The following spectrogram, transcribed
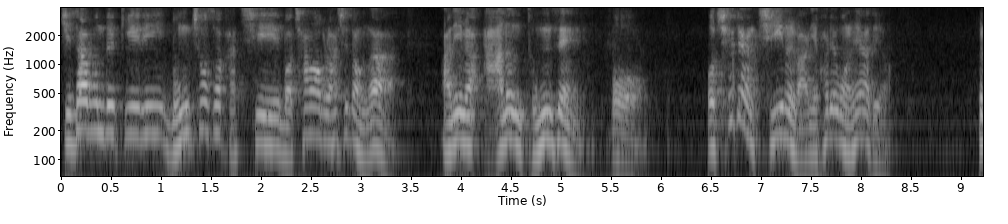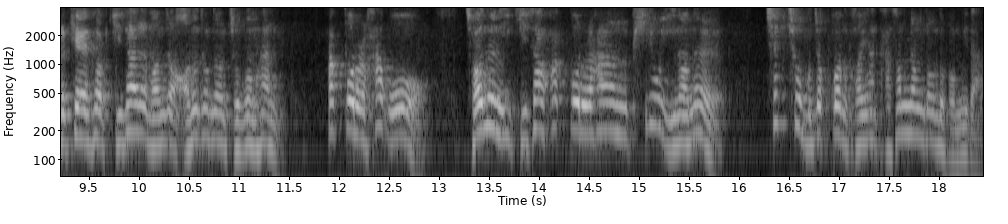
기사분들끼리 뭉쳐서 같이 뭐 창업을 하시던가 아니면 아는 동생 뭐, 뭐 최대한 지인을 많이 활용을 해야 돼요. 그렇게 해서 기사를 먼저 어느 정도는 조금 한 확보를 하고 저는 이 기사 확보를 하는 필요 인원을 최초 무조건 거의 한 다섯 명 정도 봅니다.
